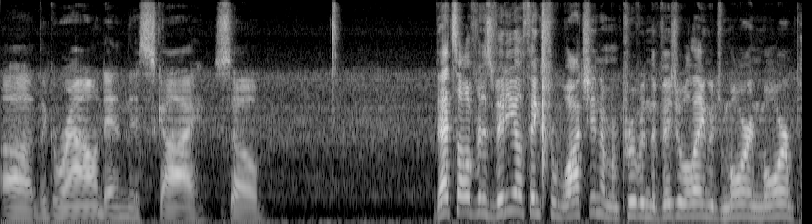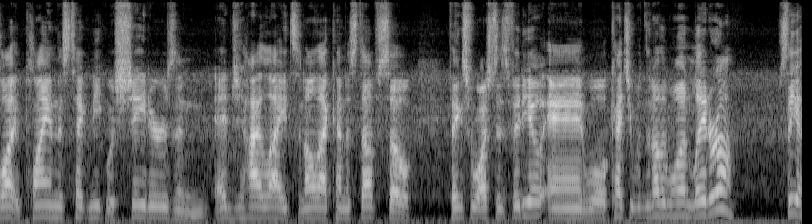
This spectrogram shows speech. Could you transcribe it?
uh, the ground and the sky. So that's all for this video. Thanks for watching. I'm improving the visual language more and more, apply, applying this technique with shaders and edge highlights and all that kind of stuff. So thanks for watching this video, and we'll catch you with another one later on. See ya.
